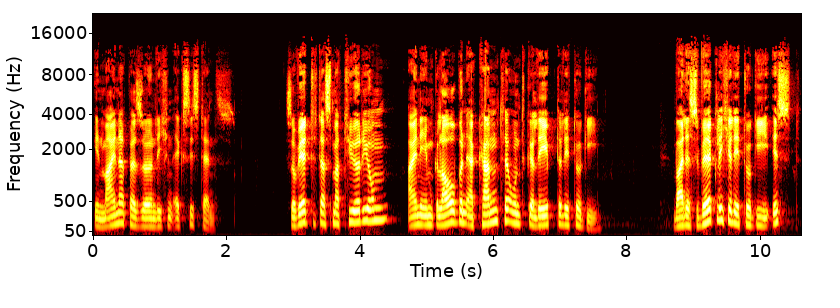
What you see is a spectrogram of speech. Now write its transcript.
in meiner persönlichen Existenz. So wird das Martyrium eine im Glauben erkannte und gelebte Liturgie. Weil es wirkliche Liturgie ist,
